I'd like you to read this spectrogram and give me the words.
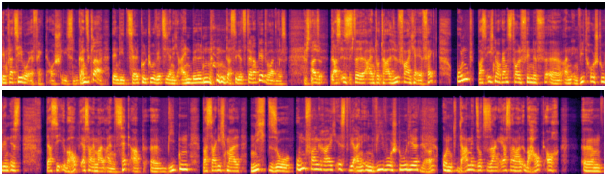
den Placebo-Effekt ausschließen. Ganz klar, denn die Zellkultur wird sich ja nicht einbilden, dass sie jetzt therapiert worden ist. Richtig, also das ist äh, ein total hilfreicher Effekt. Und was ich noch ganz toll finde äh, an In-vitro-Studien ist, dass sie überhaupt erst einmal ein Setup äh, bieten, was, sage ich mal, nicht so umfangreich ist wie eine In-vivo-Studie ja. und damit sozusagen erst einmal überhaupt auch ähm,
